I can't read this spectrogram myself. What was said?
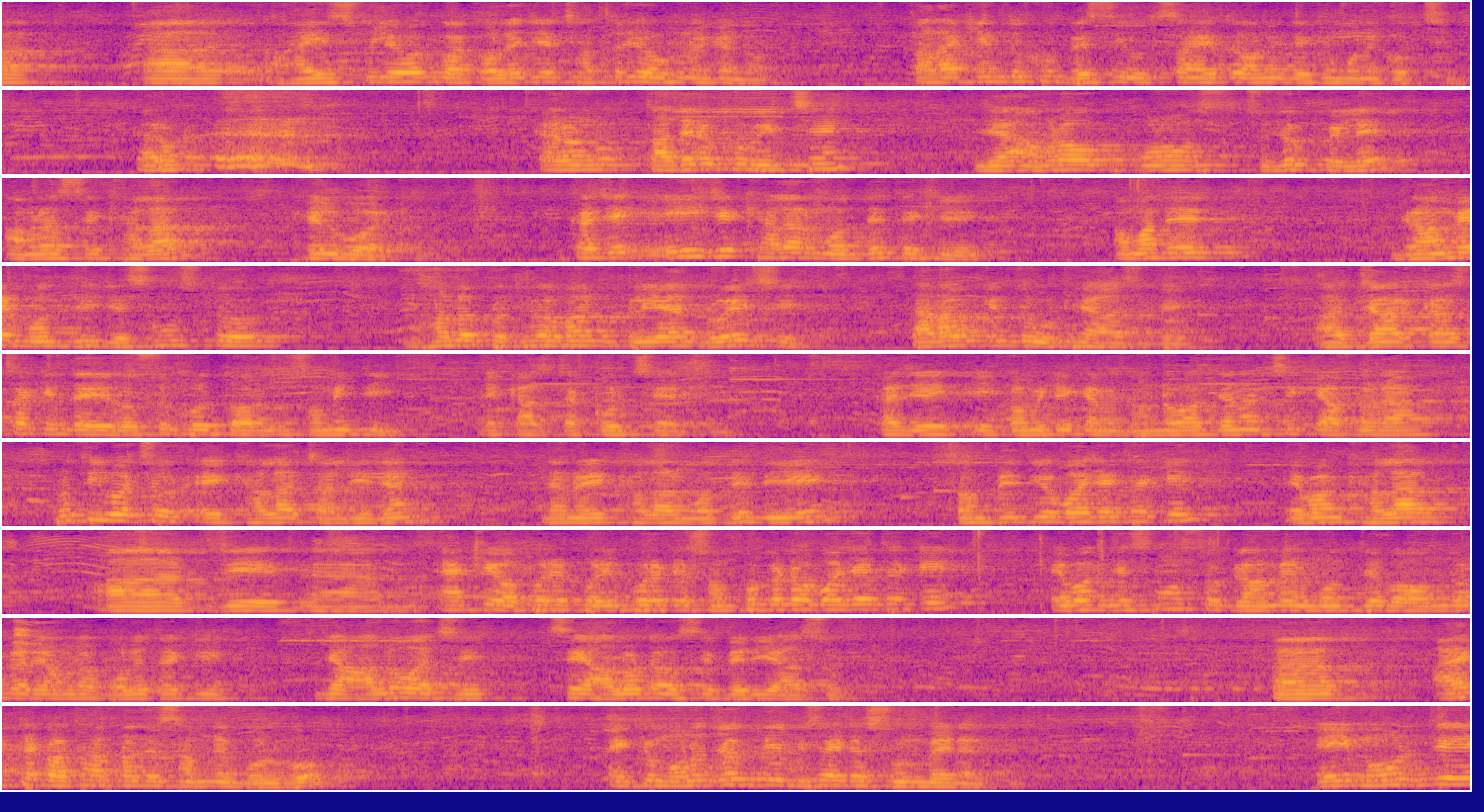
হাই স্কুলে হোক বা কলেজের ছাত্রই হোক না কেন, তারা কিন্তু খুব বেশি উৎসাহিত আমি দেখে মনে করছি। কারণ কারণ তাদেরও খুব ইচ্ছে যে আমরাও কোনো সুযোগ পেলে আমরা সে খেলা খেলব আর কি। কাজে এই যে খেলার মধ্যে থেকে আমাদের গ্রামের মধ্যে যে সমস্ত ভালো প্রতিভাবান প্লেয়ার রয়েছে, তারাও কিন্তু উঠে আসবে। আর যার কাজটা কিন্তু এই রসুলপুর তরুণ সমিতি এই কাজটা করছে আর কি। কাজে এই কমিটিকে আমি ধন্যবাদ জানাচ্ছি কি আপনারা প্রতি বছর এই খেলা চালিয়ে যান, যেন এই খেলার মধ্যে দিয়ে সম্প্রীতিও বজায় থাকে এবং খেলার আর যে একে অপরের পরিপূরকের সম্পর্কটাও বজায় থাকে এবং যে সমস্ত গ্রামের মধ্যে বা অন্ধকারে আমরা বলে থাকি যে আলো আছে, সেই আলোটাও সে বেরিয়ে আসুক। আরেকটা কথা আপনাদের সামনে বলব। একটু মনোযোগ দিয়ে বিষয়টা শুনবেন আর কি। এই মুহূর্তে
